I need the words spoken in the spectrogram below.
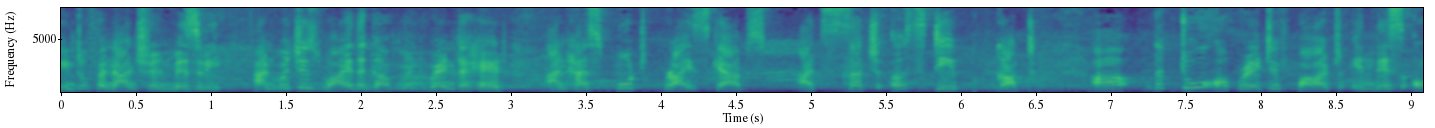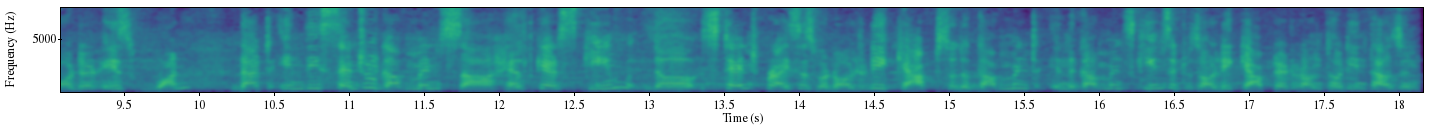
into financial misery and which is why the government went ahead and has put price caps at such a steep cut. Uh, the two operative part in this order is one, that in the central government's uh, healthcare scheme, the stent prices were already capped. So the government, in the government schemes, it was already capped at around 13,000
